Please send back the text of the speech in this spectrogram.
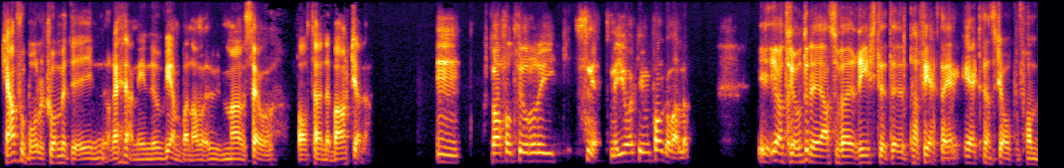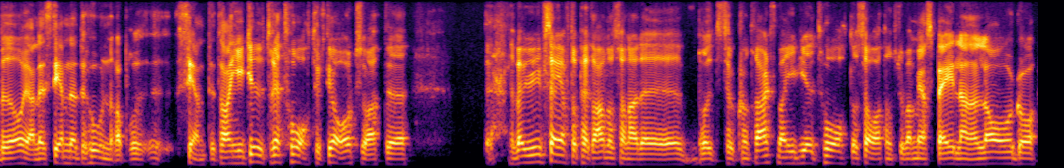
kanske borde kommit in redan i november när man såg vart det barkade. Mm. Varför tror du det gick snett med Joakim Fagervall? Jag tror inte det alltså var riktigt det perfekta äktenskapet från början. Det stämde inte hundra procent. Han gick ut rätt hårt tyckte jag också. att det var ju i och för sig efter Peter Andersson hade brutit sitt kontrakt. Man gick ut hårt och sa att de skulle vara mer spelande lag. Och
